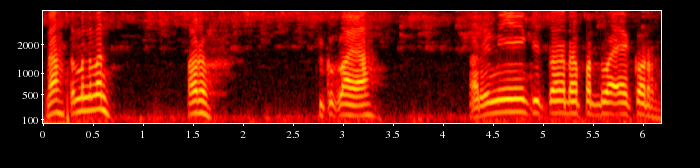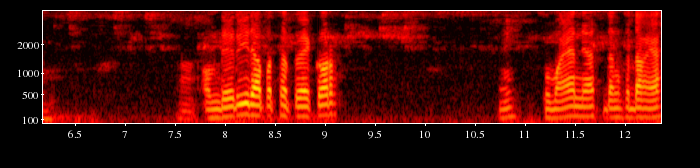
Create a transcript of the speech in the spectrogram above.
Nah, teman-teman. Aduh. Cukup lah ya. Hari ini kita dapat dua ekor. Nah, Om Dery dapat satu ekor. Nih, lumayan ya, sedang-sedang ya.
